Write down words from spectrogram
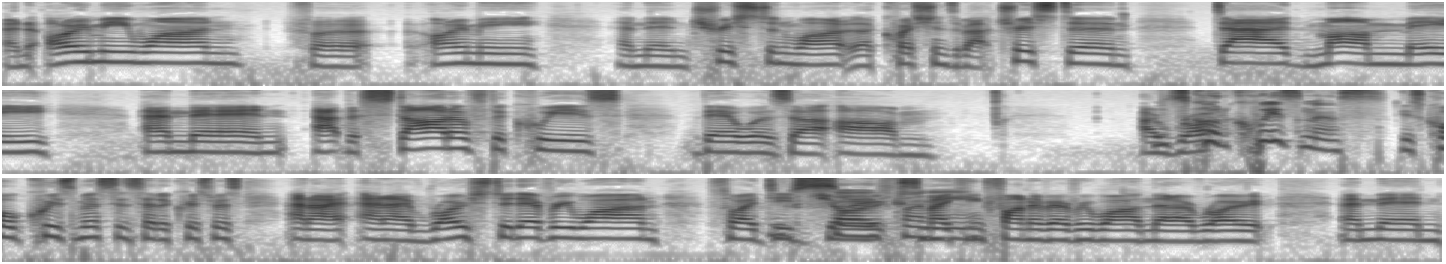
an Omi one for Omi and then Tristan one uh, questions about Tristan, dad, mum, me, and then at the start of the quiz there was a um I It's wrote, called Quizmas. it's called Quizmas instead of Christmas, and I and I roasted everyone. So I did so jokes funny. making fun of everyone that I wrote, and then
